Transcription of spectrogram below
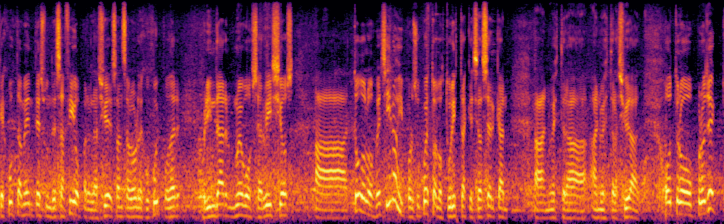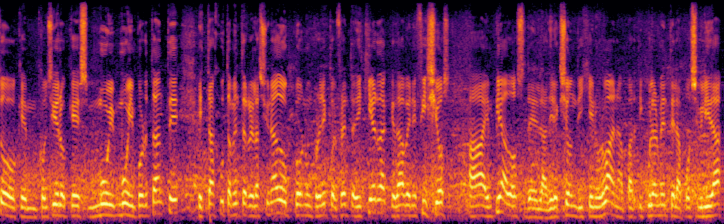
que justamente es un desafío para la ciudad de San Salvador de Jujuy poder brindar nuevos servicios a todos los vecinos y por supuesto a los turistas que se acercan a nuestra, a nuestra ciudad. Otro proyecto que considero que es muy, muy importante está justamente relacionado con un proyecto del Frente de Izquierda que da beneficios a empleados de la Dirección de Higiene Urbana, particularmente la posibilidad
